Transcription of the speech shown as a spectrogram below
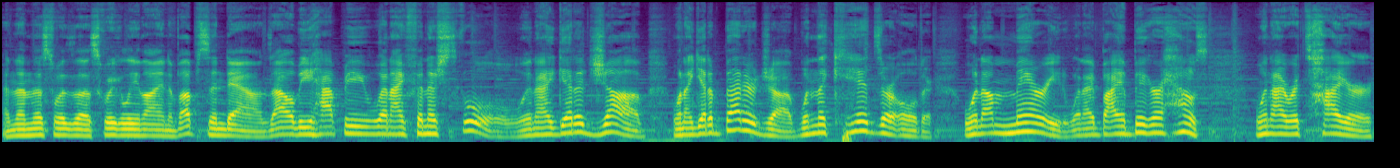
And then this was a squiggly line of ups and downs. I'll be happy when I finish school, when I get a job, when I get a better job, when the kids are older, when I'm married, when I buy a bigger house, when I retire,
